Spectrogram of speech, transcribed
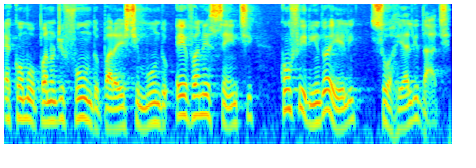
é como o pano de fundo para este mundo evanescente, conferindo a ele sua realidade.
